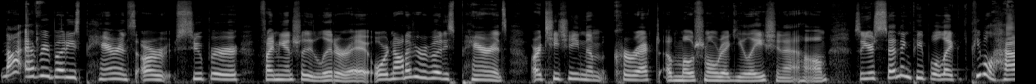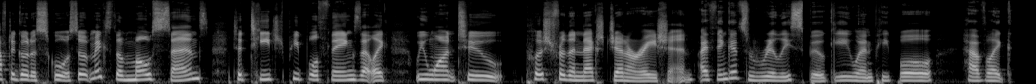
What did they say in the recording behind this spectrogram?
not everybody's parents are super financially literate or not everybody's parents are teaching them correct emotional regulation at home so you're sending people like people have to go to school so it makes the most sense to teach people things that like we want to push for the next generation i think it's really spooky when people have like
